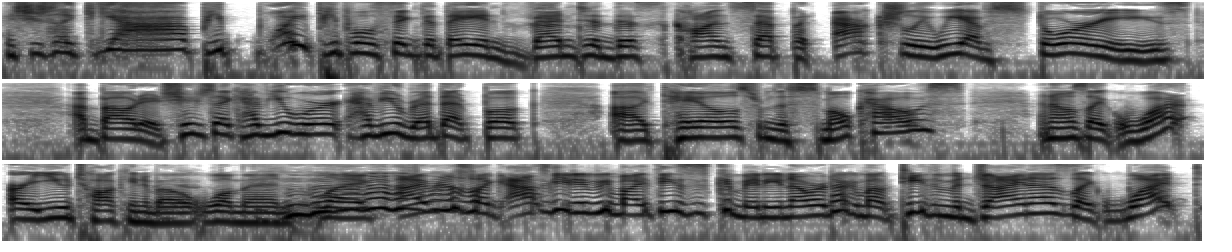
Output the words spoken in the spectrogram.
And she's like, yeah, peop white people think that they invented this concept, but actually we have stories about it. She's like, have you wor- have you read that book, uh, Tales from the Smokehouse? And I was like, what are you talking about, woman? like, I'm just like asking to be my thesis committee. Now we're talking about teeth and vaginas. Like, what?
